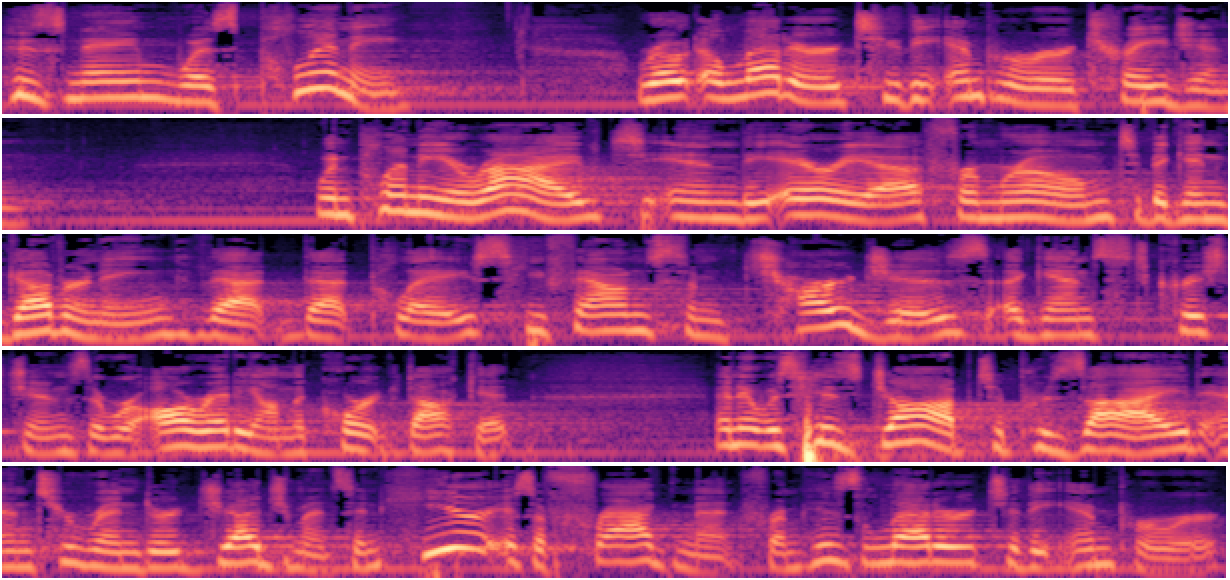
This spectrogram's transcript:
whose name was Pliny, wrote a letter to the Emperor Trajan. When Pliny arrived in the area from Rome to begin governing that, that place, he found some charges against Christians that were already on the court docket. And it was his job to preside and to render judgments. And here is a fragment from his letter to the emperor,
